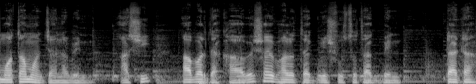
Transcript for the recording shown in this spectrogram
মতামত জানাবেন। আসি, আবার দেখা হবে। সবাই ভালো থাকবেন, সুস্থ থাকবেন। টাটা।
